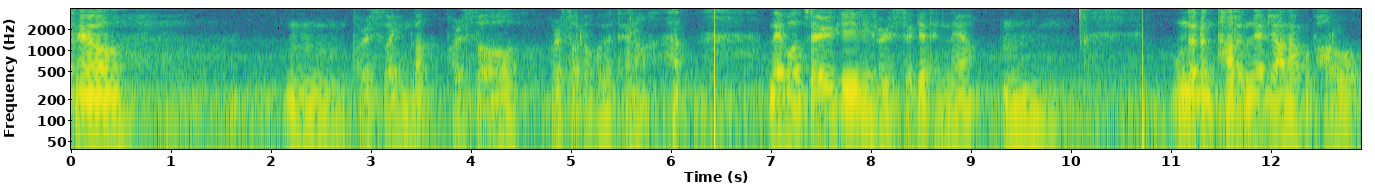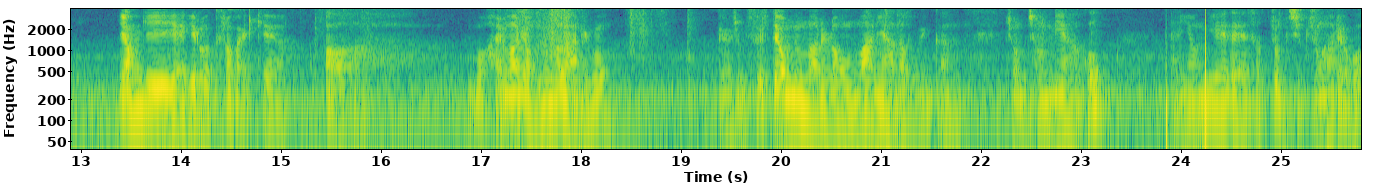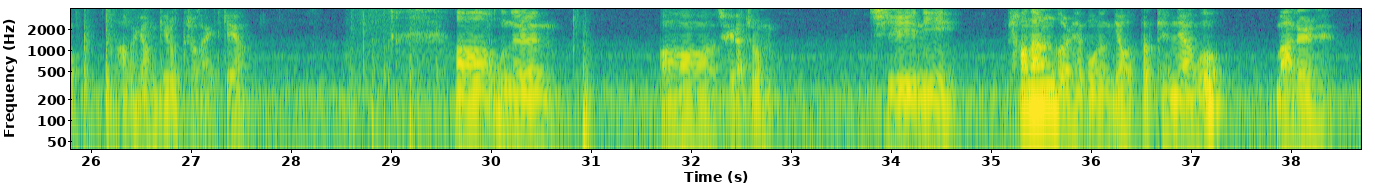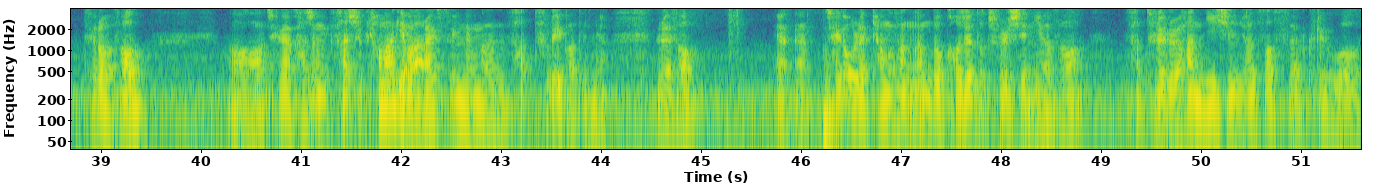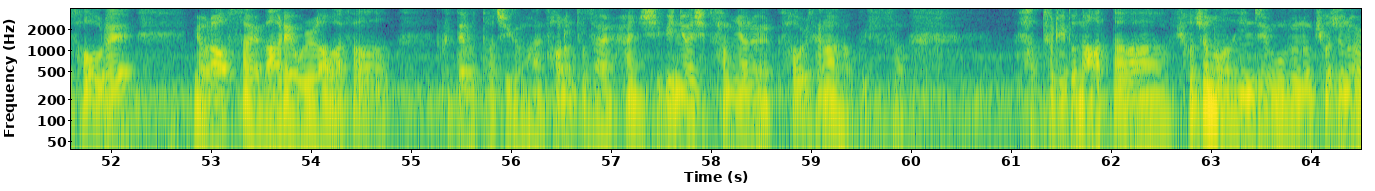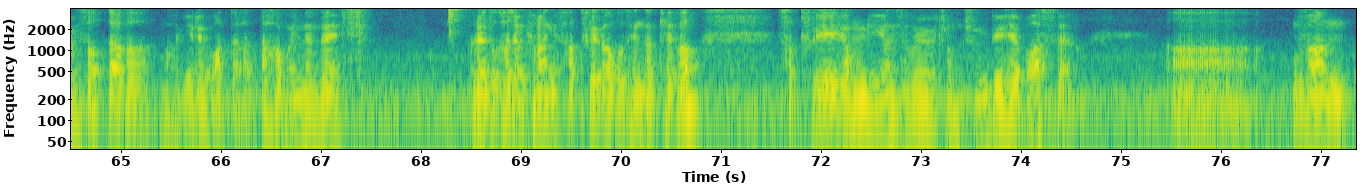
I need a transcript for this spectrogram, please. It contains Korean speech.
안녕하세요. 음, 벌써인가? 벌써, 벌써라고 해도 되나? 네 번째 일기를 쓰게 됐네요. 음, 오늘은 다른 얘기 안 하고 바로 연기 얘기로 들어갈게요. 어, 뭐할 말이 없는 건 아니고 요즘 쓸데없는 말을 너무 많이 하다 보니까 좀 정리하고 연기에 대해서 좀 집중하려고 바로 연기로 들어갈게요. 어, 오늘은 어, 제가 좀 지인이 편한 걸 해보는 게 어떻겠냐고 말을 들어서 어, 제가 가장 사실 편하게 말할 수 있는 건 사투리거든요. 그래서 약간 제가 원래 경상남도 거제도 출신이어서 사투리를 한 20년 썼어요. 그리고 서울에 19살 말에 올라와서 그때부터 지금 한 32살, 한 12년, 13년을 서울 생활하고 있어서 사투리도 나왔다가 표준어인지 모르는 표준어를 썼다가 막 이래 왔다 갔다 하고 있는데 그래도 가장 편한 게 사투리라고 생각해서 사투리 연기 연습을 좀 준비해 보았어요. 어, 우선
